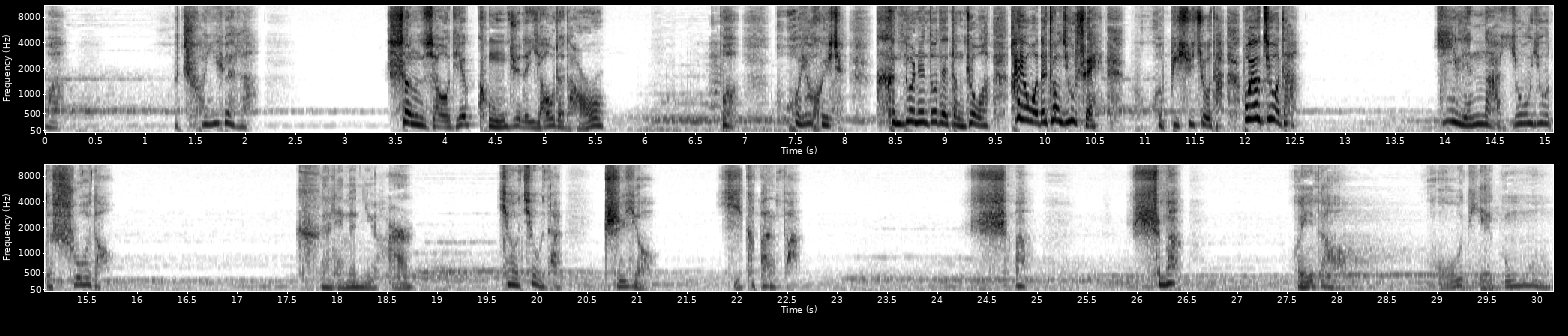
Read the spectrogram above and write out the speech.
我，我穿越了。”尚小蝶恐惧的摇着头：“不，我要回去，很多人都在等着我，还有我的装酒水，我必须救他，我要救他。”伊莲娜悠悠的说道：“可怜的女孩，要救她，只有一个办法。什么？什么？回到蝴蝶公墓。”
